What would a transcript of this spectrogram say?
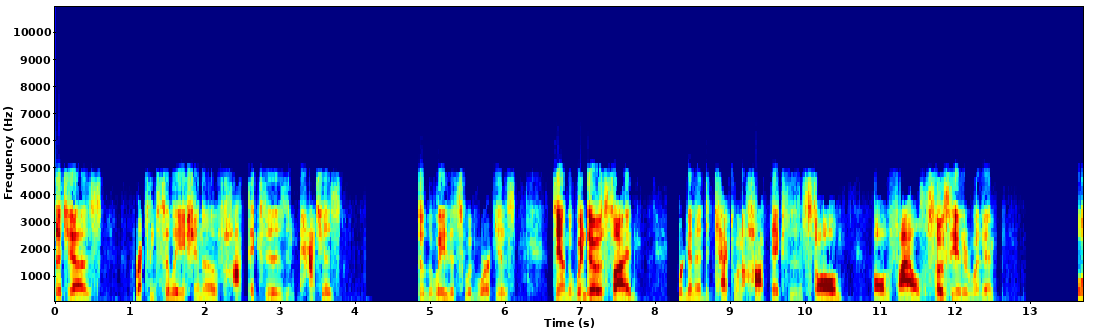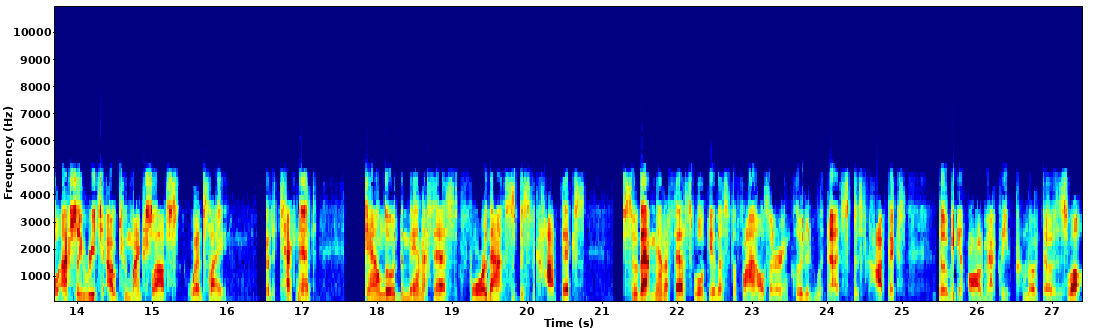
such as reconciliation of hot fixes and patches. So the way this would work is, say on the Windows side, we're going to detect when a hotfix is installed, all the files associated with it. We'll actually reach out to Microsoft's website, go to TechNet, download the manifest for that specific hotfix. So that manifest will give us the files that are included with that specific hotfix so we can automatically promote those as well.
